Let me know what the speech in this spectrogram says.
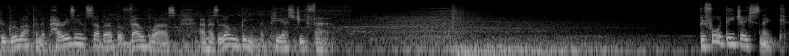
who grew up in the Parisian suburb of Val d'Oise and has long been a PSG fan. Before DJ Snake,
